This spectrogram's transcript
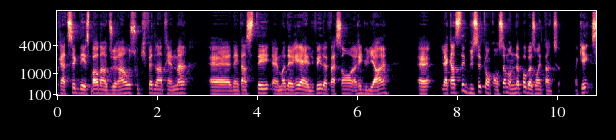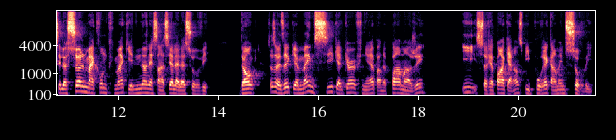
pratique des sports d'endurance ou qui fait de l'entraînement euh, d'intensité modérée à élevée de façon régulière, la quantité de glucides qu'on consomme, on n'a pas besoin de tant que ça. C'est le seul macronutriment qui est non essentiel à la survie. Donc, ça, ça veut dire que même si quelqu'un finirait par ne pas en manger, il ne serait pas en carence, puis il pourrait quand même survivre.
